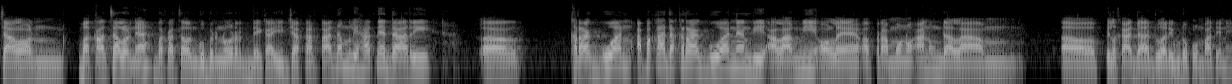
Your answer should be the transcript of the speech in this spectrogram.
calon bakal calon ya, bakal calon gubernur DKI Jakarta. Anda melihatnya dari eh, keraguan, apakah ada keraguan yang dialami oleh eh, Pramono Anung dalam eh, Pilkada 2024 ini?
